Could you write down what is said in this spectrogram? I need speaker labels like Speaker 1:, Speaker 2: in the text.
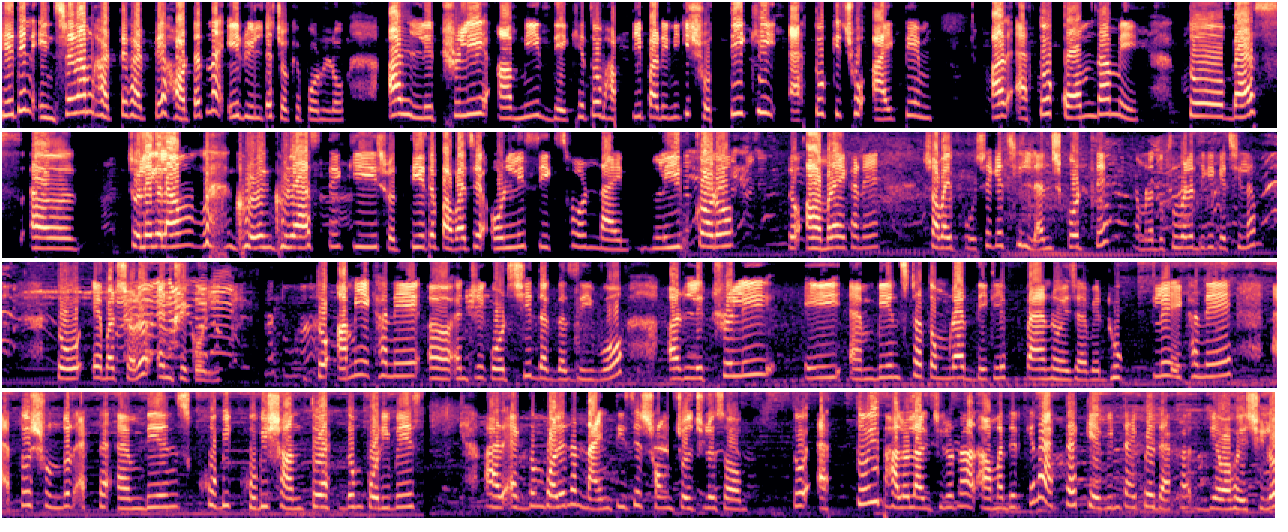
Speaker 1: সেদিন ইনস্টাগ্রাম ঘাঁটতে ঘাঁটতে হঠাৎ না এই রিলটা চোখে পড়ল। আর লিটারালি আমি দেখে তো ভাবতেই পারিনি কি সত্যি কি এত কিছু আইটেম আর এত কম দামে? তো ব্যাস চলে গেলাম ঘুরে ঘুরে আসতে কি সত্যি এটা পাওয়া যায়? Only six four nine leave করো। তো আমরা এখানে সবাই পৌঁছে গেছি লাঞ্চ করতে। আমরা দুপুরবেলার দিকে গেছিলাম। তো এবার চলো এন্ট্রি করি। তো আমি এখানে এন্ট্রি করছি দ্য গাজিভো আর লিটারালি এই অ্যাম্বিয়েন্সটা তোমরা দেখলে ফ্যান হয়ে যাবে। ঢুকলে এখানে এত সুন্দর একটা অ্যাম্বিয়েন্স খুবই খুবই শান্ত একদম পরিবেশ। আর একদম বলে না নাইনটিসের সং চলছিল সব। তো এতই ভালো লাগছিল না, আর আমাদেরকে না একটা কেবিন টাইপের দেখা, দেওয়া হয়েছিল।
